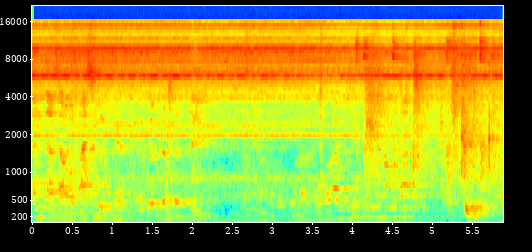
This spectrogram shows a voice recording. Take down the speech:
Kan nggak sama pasul. Basah.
